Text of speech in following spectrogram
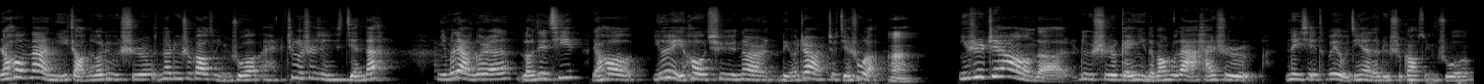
然后，那你找那个律师，那律师告诉你说，哎，这个事情简单，你们两个人冷静期，然后一个月以后去那儿领个证就结束了。嗯，你是这样的律师给你的帮助大，还是那些特别有经验的律师告诉你说，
